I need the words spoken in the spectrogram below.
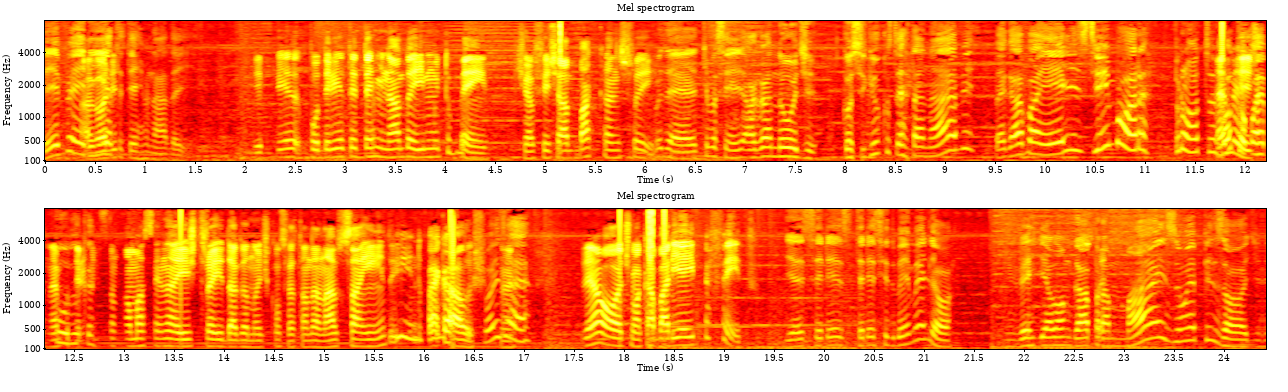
Deveria Agora ter terminado aí. Deveria- Poderia ter terminado aí muito bem. Tinha fechado bacana isso aí. Pois é, tipo assim, a Ganode conseguiu consertar a nave, pegava eles e ia embora. Pronto, É voltou mesmo, pra né? República. Poderia adicionar uma cena extra aí da Ganode consertando a nave, saindo e indo pegá-los. Pois né? é. Seria ótimo, acabaria aí perfeito. E aí seria, teria sido bem melhor. Em vez de alongar pra mais um episódio.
